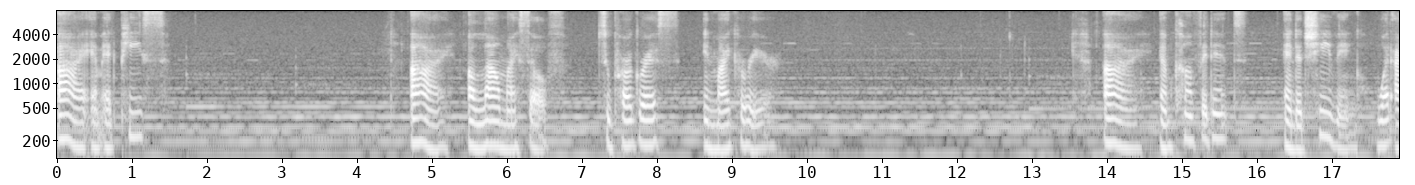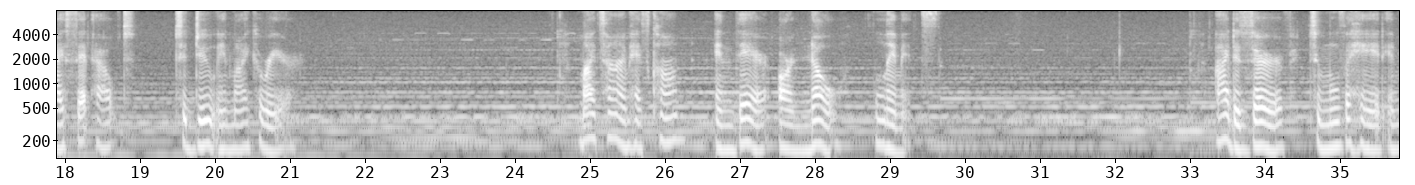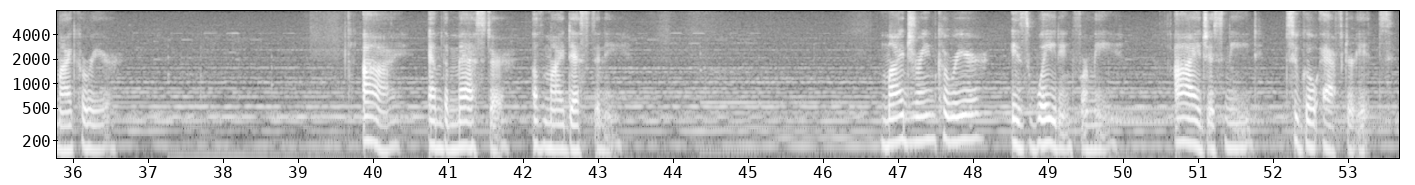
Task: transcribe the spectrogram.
I am at peace. I allow myself to progress in my career. I am confident and achieving what I set out to do in my career. My time has come and there are no limits. I deserve to move ahead in my career. I am the master of my destiny. My dream career is waiting for me. I just need to go after it.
